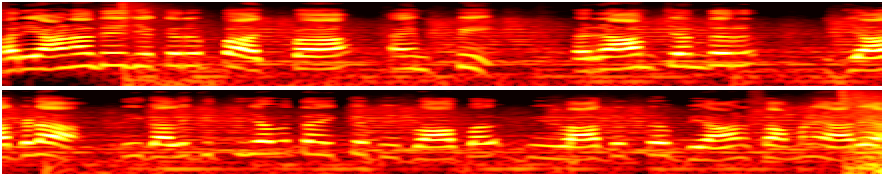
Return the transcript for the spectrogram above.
ਹਰਿਆਣਾ ਦੇ ਜੇਕਰ ਭਾਜਪਾ ਐਮਪੀ ਰਾਮਚੰਦਰ ਜਾਗੜਾ ਦੀ ਗੱਲ ਕੀਤੀ ਜਾਵੇ ਤਾਂ ਇੱਕ ਵਿਵਾਦ- ਵਿਵਾਦਤ ਬਿਆਨ ਸਾਹਮਣੇ ਆ ਰਿਹਾ।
